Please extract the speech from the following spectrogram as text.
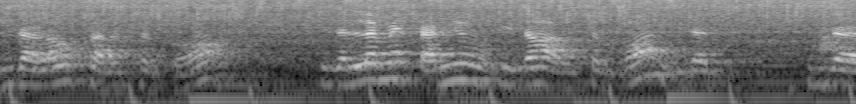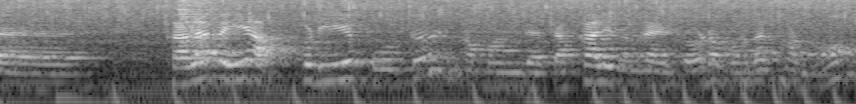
இந்த அளவுக்கு அரைச்சிருக்கோம். இதெல்லாமே தண்ணி ஊற்றி தான் அரைச்சிருக்கோம். இந்த இந்த கலவையை அப்படியே போட்டு நம்ம இந்த தக்காளி வெங்காயத்தோட வதக்கணும்.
